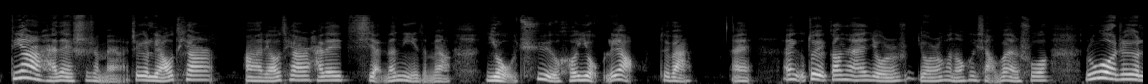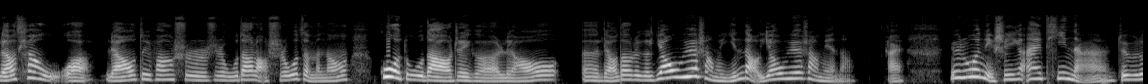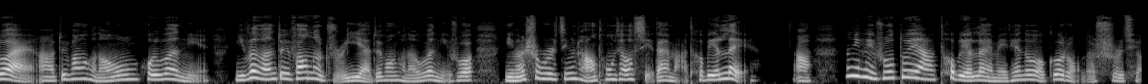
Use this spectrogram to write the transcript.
第二还得是什么呀？这个聊天儿。啊，聊天还得显得你怎么样有趣和有料，对吧？哎哎，对，刚才有人有人可能会想问说，如果这个聊跳舞，聊对方是是舞蹈老师，我怎么能过渡到这个聊呃聊到这个邀约上面，引导邀约上面呢？哎，因为如果你是一个 IT 男，对不对啊？对方可能会问你，你问完对方的职业，对方可能问你说，你们是不是经常通宵写代码，特别累？啊，那你可以说对呀，特别累，每天都有各种的事情，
